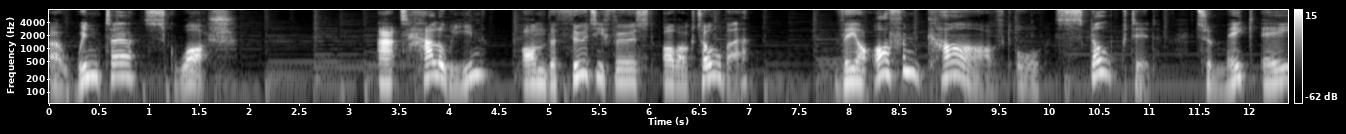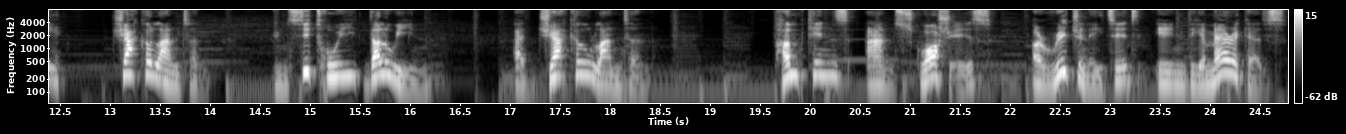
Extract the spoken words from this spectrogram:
a winter squash. At Halloween, on the 31st of October, they are often carved or sculpted to make a jack-o'-lantern, une citrouille d'Halloween, a jack-o'-lantern. Pumpkins and squashes originated in the Americas.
